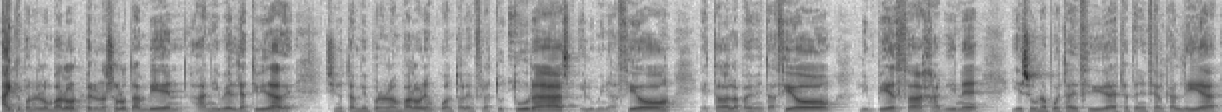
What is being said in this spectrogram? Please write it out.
hay que ponerlo en valor, pero no solo también a nivel de actividades, sino también ponerlo en valor en cuanto a las infraestructuras, iluminación, estado de la pavimentación, limpieza, jardines, y eso es una apuesta decidida de esta tenencia de alcaldía,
